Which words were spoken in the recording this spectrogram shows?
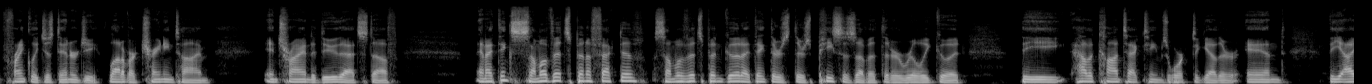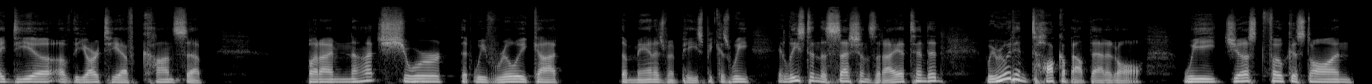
frankly just energy a lot of our training time in trying to do that stuff and i think some of it's been effective some of it's been good. I think there's there's pieces of it that are really good. The how the contact teams work together and the idea of the rtf concept but I'm not sure that we've really got the management piece because we, at least in the sessions that I attended, we really didn't talk about that at all. We just focused on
